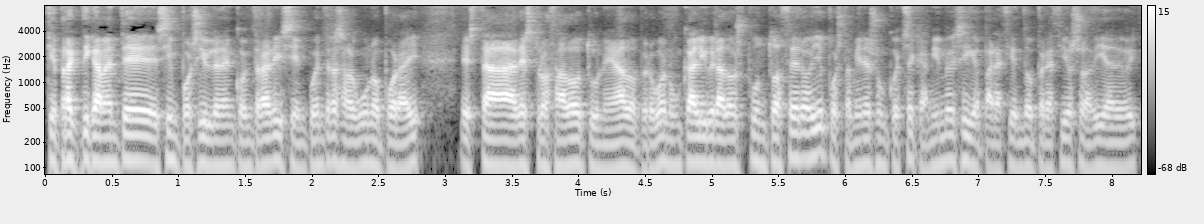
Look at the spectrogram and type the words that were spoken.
que prácticamente es imposible de encontrar y si encuentras alguno por ahí está destrozado tuneado. Pero bueno, un Calibra 2.0, oye, pues también es un coche que a mí me sigue pareciendo precioso a día de hoy,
